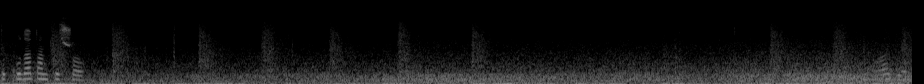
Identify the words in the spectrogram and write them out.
ти куди там пішов? Молодец.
